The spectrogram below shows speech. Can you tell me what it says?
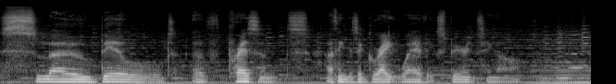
slow build of presence, I think is a great way of experiencing art.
